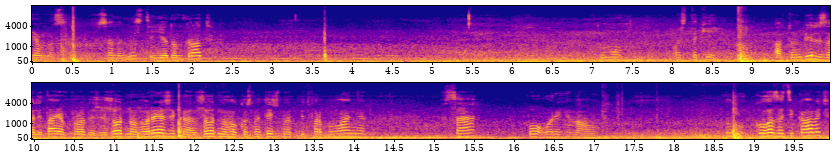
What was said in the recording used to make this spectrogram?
Є в нас все на місці, є донкрат. Тому ось такий автомобіль залітає в продажі. Жодного рижика, жодного косметичного підфарбування. Все по оригіналу. Кого зацікавить,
